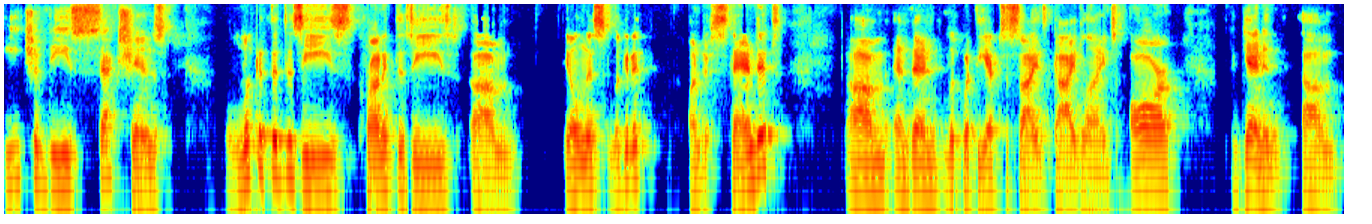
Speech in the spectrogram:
each of these sections, look at the disease, chronic disease, um, illness, look at it understand it. Um, and then look what the exercise guidelines are. Again, in, um,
